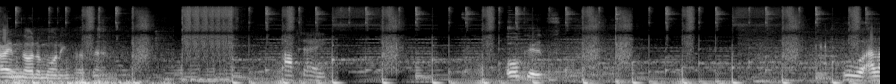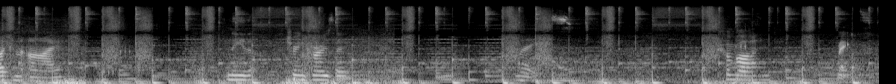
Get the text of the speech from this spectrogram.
I'm not a morning person. After eight. Orchids. Oh, I like an eye. Neither. Drink rosé. Mates. Combined. Mates.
